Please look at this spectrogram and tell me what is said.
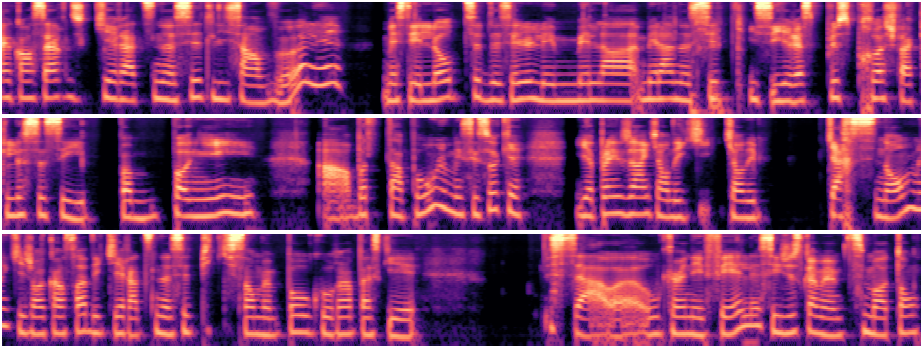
un cancer du kératinocyte, il s'en va, là. Mais c'est l'autre type de cellules, les méla- mélanocytes. Ils, ils restent plus proches. Fait que là, ça, c'est pas pogné en bas de ta peau. là. Mais c'est sûr qu'il y a plein de gens qui ont des, qui ont des carcinomes, là, qui est genre cancer des kératinocytes, puis qui sont même pas au courant parce que ça a aucun effet. C'est juste comme un petit moton de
